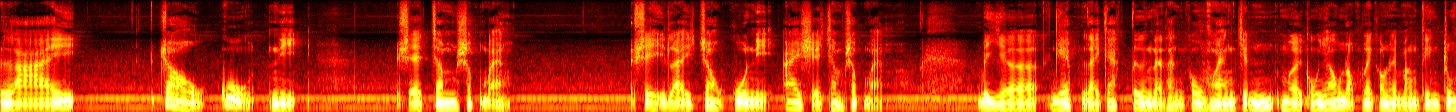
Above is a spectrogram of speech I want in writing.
lại trao cu nị sẽ chăm sóc bạn. Sĩ lại trao cu nị ai sẽ chăm sóc bạn. Bây giờ ghép lại các từ này thành câu hoàn chỉnh. Mời cô giáo đọc lại câu này bằng tiếng Trung.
